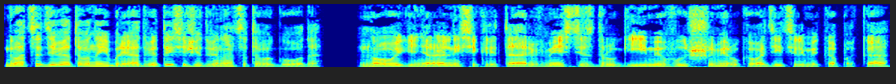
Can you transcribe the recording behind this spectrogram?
29 ноября 2012 года Новый генеральный секретарь вместе с другими высшими руководителями КПК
